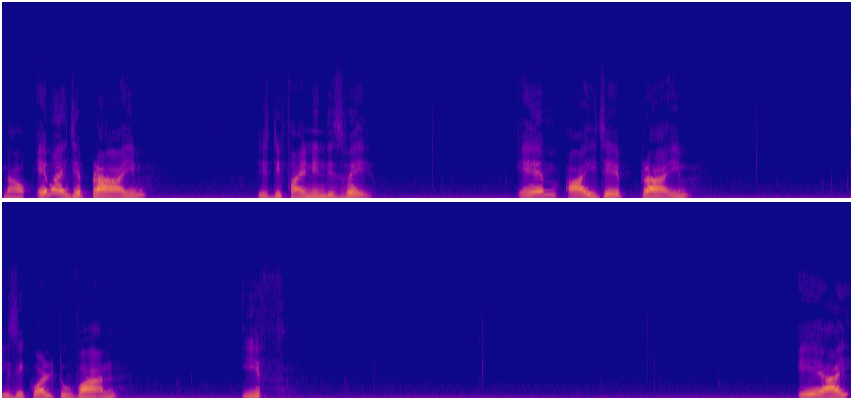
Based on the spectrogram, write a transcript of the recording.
Now, m i j prime is defined in this way m i j prime is equal to 1 if a i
